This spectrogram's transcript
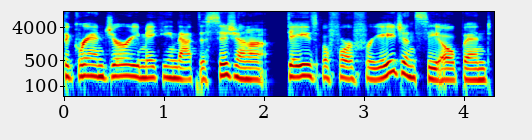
the grand jury making that decision uh, days before free agency opened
